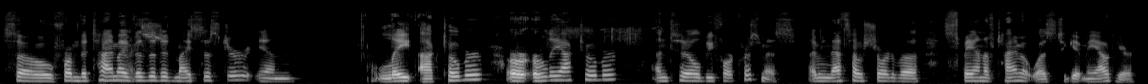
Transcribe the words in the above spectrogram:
So from the time nice. I visited my sister in late October or early October until before Christmas, I mean, that's how short of a span of time it was to get me out here.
